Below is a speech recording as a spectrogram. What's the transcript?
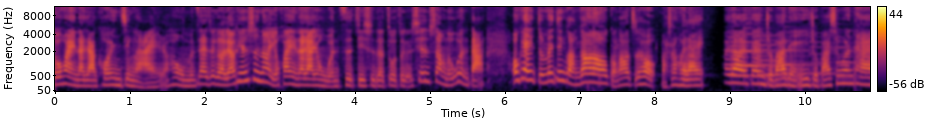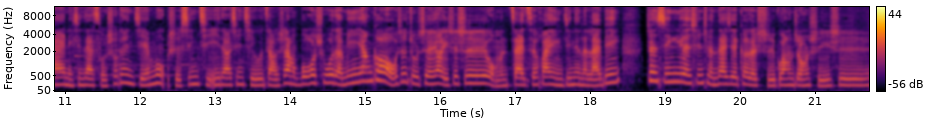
都欢迎大家 call in 进来。然后我们在这个聊天室呢，也欢迎大家用文字及时的做这个线上的问答。OK，准备进广告喽。广告之后马上回来。回到 FM 九八点一九八新闻台，你现在所收听的节目是星期一到星期五早上播出的《名医央叩》，我是主持人要李诗诗。我们再次欢迎今天的来宾，振兴医院新陈代谢科的石光中石医师。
